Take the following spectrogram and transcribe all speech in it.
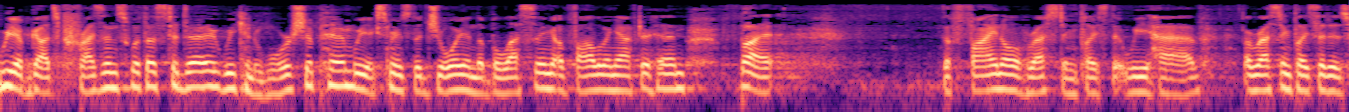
We have God's presence with us today. We can worship Him. We experience the joy and the blessing of following after Him. But the final resting place that we have, a resting place that is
